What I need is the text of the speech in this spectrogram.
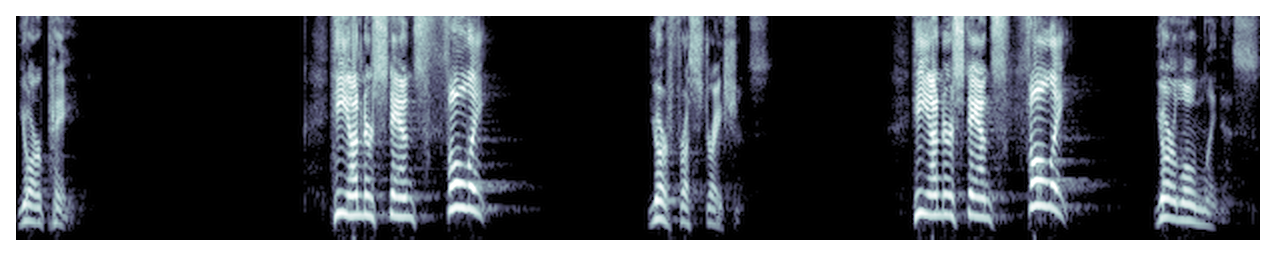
your pain. He understands fully your frustrations. He understands fully your loneliness.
